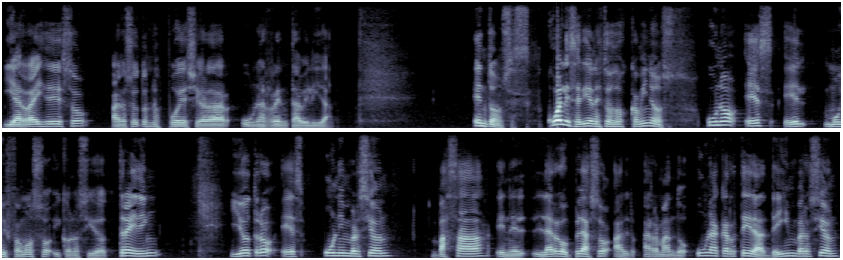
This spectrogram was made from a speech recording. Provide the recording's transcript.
y a raíz de eso a nosotros nos puede llegar a dar una rentabilidad. Entonces, ¿cuáles serían estos dos caminos? Uno es el muy famoso y conocido trading y otro es una inversión basada en el largo plazo armando una cartera de inversión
